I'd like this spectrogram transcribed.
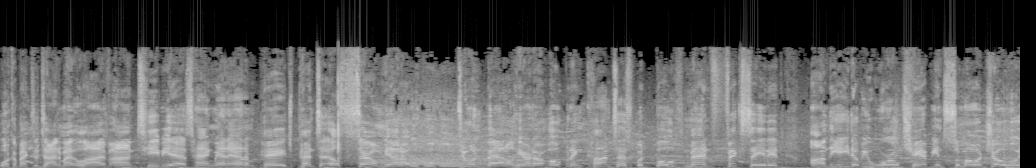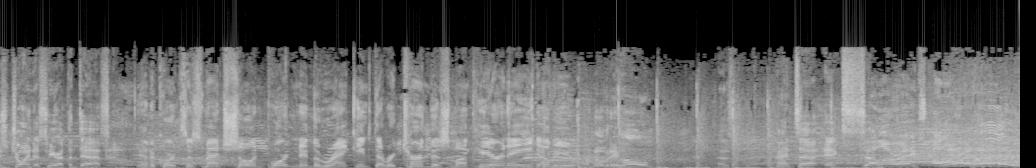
Welcome back to Dynamite Live on TBS. Hangman Adam Page, Penta El Zero Miedo oh. doing battle here in our opening contest, but both men fixated on the AEW World Champion Samoa Joe, who has joined us here at the desk. And of course, this match so important in the rankings that return this month here in AEW. Nobody home. As Penta accelerates. Oh,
